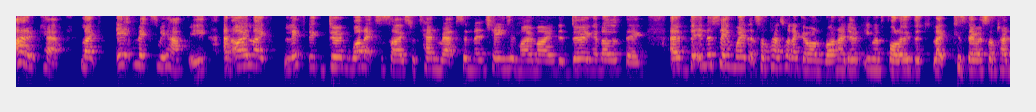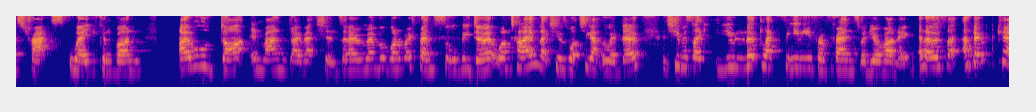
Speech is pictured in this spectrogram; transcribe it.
I don't care. Like it makes me happy. And I like lifting, doing one exercise for 10 reps and then changing my mind and doing another thing. Um, in the same way that sometimes when I go on run, I don't even follow the, like, because there are sometimes tracks where you can run I will dart in random directions. And I remember one of my friends saw me do it one time, like she was watching out the window, and she was like, You look like Phoebe from Friends when you're running. And I was like, I don't care,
